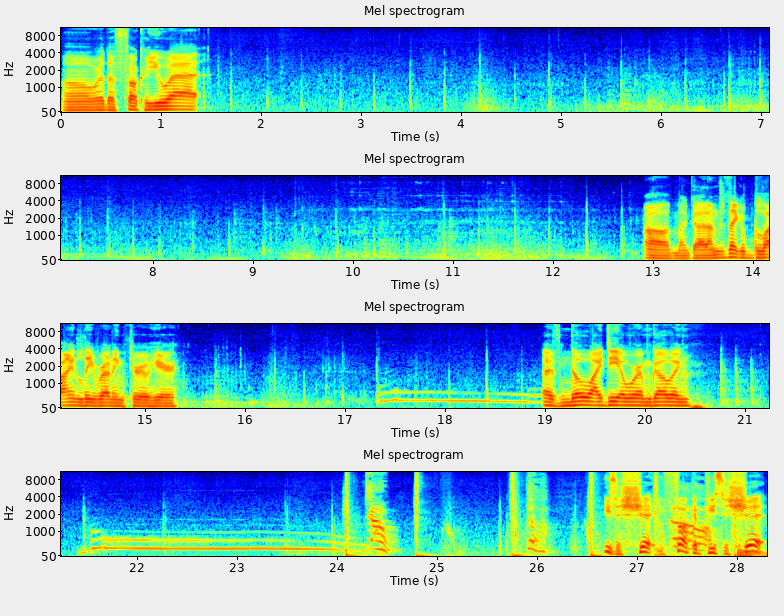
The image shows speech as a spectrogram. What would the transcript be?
Oh, where the fuck are you at? Oh my god, I'm just like blindly running through here. I have no idea where I'm going. Piece of shit, you fucking piece of shit.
